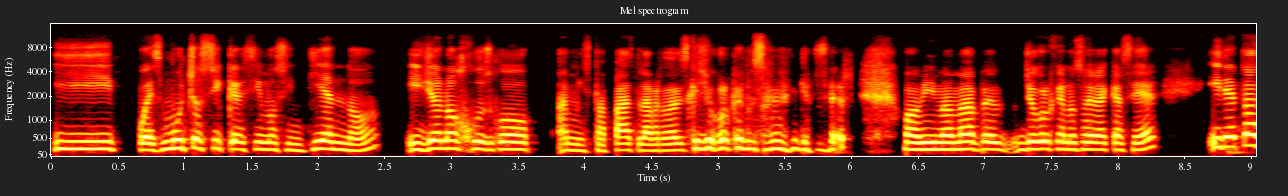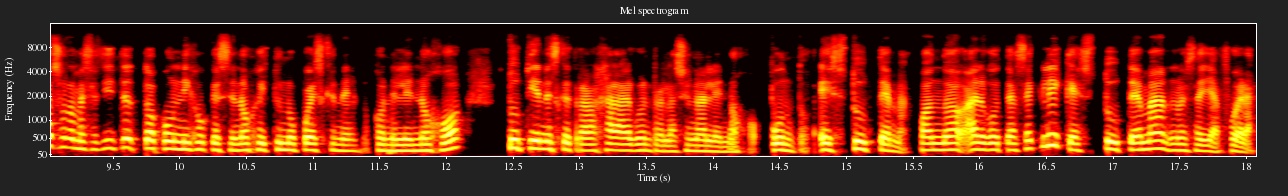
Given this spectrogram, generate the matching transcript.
Y pues muchos sí crecimos sintiendo y yo no juzgo a mis papás, la verdad es que yo creo que no sabían qué hacer, o a mi mamá, yo creo que no sabía qué hacer. Y de todas formas, a ti te toca un hijo que se enoja y tú no puedes con el, con el enojo, tú tienes que trabajar algo en relación al enojo, punto. Es tu tema. Cuando algo te hace clic, es tu tema, no es allá afuera.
